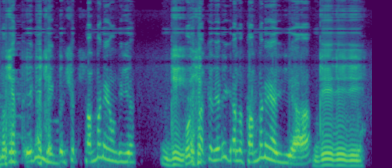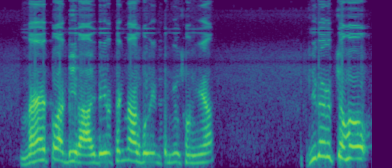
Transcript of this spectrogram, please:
ਮਤਲਬ ਇਹਦੀ ਲੀਡਰਸ਼ਿਪ ਸਾਹਮਣੇ ਆਉਂਦੀ ਆ ਜੀ। ਹੁਣ ਤੱਕ ਜਿਹੜੀ ਗੱਲ ਸਾਹਮਣੇ ਆਈ ਆ ਜੀ ਜੀ ਜੀ। ਮੈਂ ਤੁਹਾਡੀ ਰਾਜਦੇਵ ਸਿੰਘ ਨਾਲ ਹੋਈ ਇੰਟਰਵਿਊ ਸੁਣੀ ਆ। ਜਿਹਦੇ ਵਿੱਚ ਉਹ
